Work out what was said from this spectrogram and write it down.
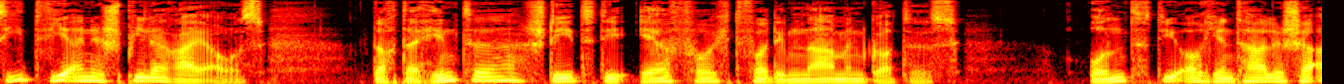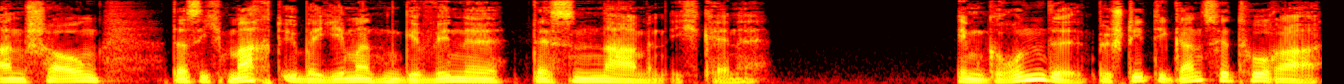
sieht wie eine Spielerei aus, doch dahinter steht die Ehrfurcht vor dem Namen Gottes und die orientalische Anschauung, dass ich Macht über jemanden gewinne, dessen Namen ich kenne. Im Grunde besteht die ganze Tora,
